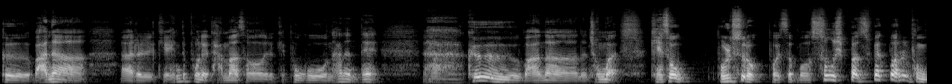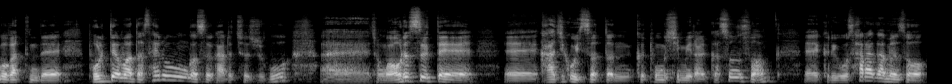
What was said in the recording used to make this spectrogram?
그 만화를 이렇게 핸드폰에 담아서 이렇게 보곤 하는데 아, 그 만화는 정말 계속 볼수록 벌써 뭐 수십 번, 수백 번을 본 것 같은데 볼 때마다 새로운 것을 가르쳐 주고 에, 정말 어렸을 때 에, 가지고 있었던 그 동심이랄까 순수함 에, 그리고 살아가면서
